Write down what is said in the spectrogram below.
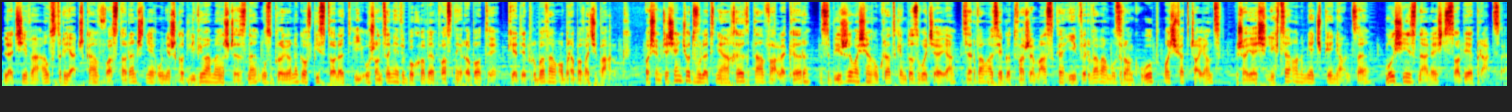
Leciwa Austriaczka własnoręcznie unieszkodliwiła mężczyznę uzbrojonego w pistolet i urządzenie wybuchowe własnej roboty, kiedy próbował obrabować bank. 82-letnia Herta Walker zbliżyła się ukradkiem do złodzieja, zerwała z jego twarzy maskę i wyrwała mu z rąk łup, oświadczając, że jeśli chce on mieć pieniądze, musi znaleźć sobie pracę.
